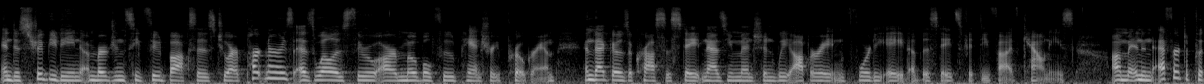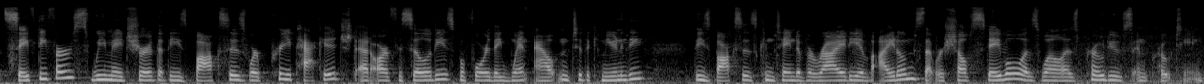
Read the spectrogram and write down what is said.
and distributing emergency food boxes to our partners as well as through our mobile food pantry program. And that goes across the state. And as you mentioned, we operate in 48 of the state's 55 counties. Um, in an effort to put safety first, we made sure that these boxes were pre-packaged at our facilities before they went out into the community. These boxes contained a variety of items that were shelf stable as well as produce and protein.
